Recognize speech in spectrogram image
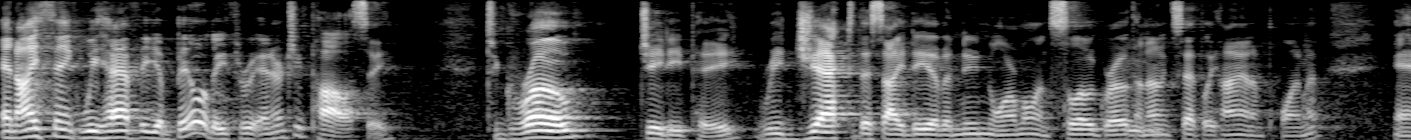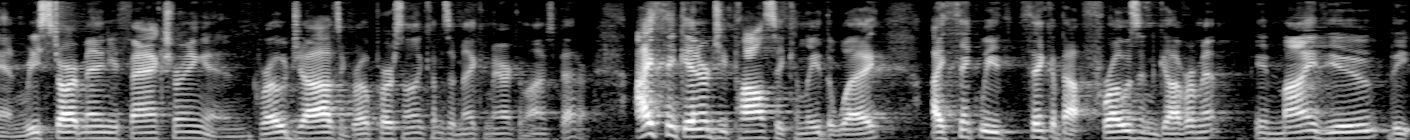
And I think we have the ability through energy policy to grow GDP, reject this idea of a new normal and slow growth and mm-hmm. unacceptably high unemployment, and restart manufacturing and grow jobs and grow personal incomes and make American lives better. I think energy policy can lead the way. I think we think about frozen government. In my view, the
